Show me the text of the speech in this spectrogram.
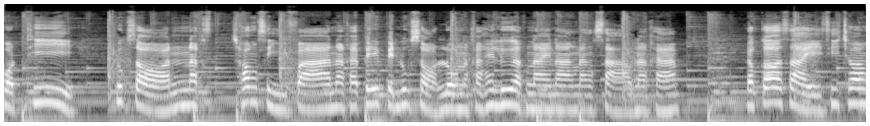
กดที่ลูกศรนักช่องสีฟ้านะคะเป็นเป็นลูกศรลงนะคะ ให้เลือกนายนางนางสาวนะคะ แล้วก็ใส่ที่ช่อง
